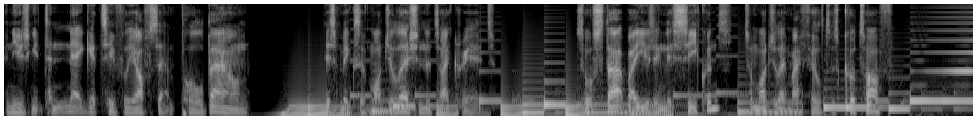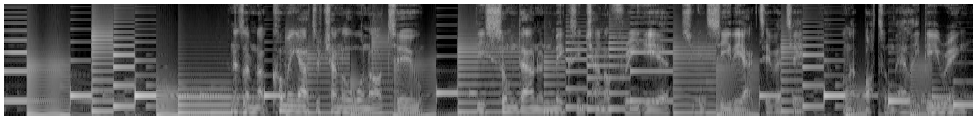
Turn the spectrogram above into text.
and using it to negatively offset and pull down this mix of modulation that I create. So we'll start by using this sequence to modulate my filter's cutoff. And as I'm not coming out of channel 1 or 2, these sum down and mix in channel 3 here so you can see the activity on that bottom LED ring.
